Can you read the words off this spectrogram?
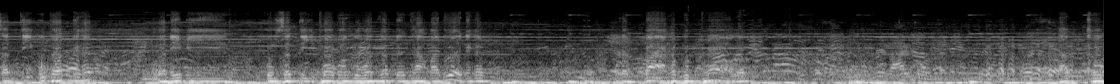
สันติอุบลนะครับวันนี้มี คุณสนติพอบังอุบลครับเดินทางมาด้วยนะครับคุณป้าครับคุณพ่อครับรับชม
